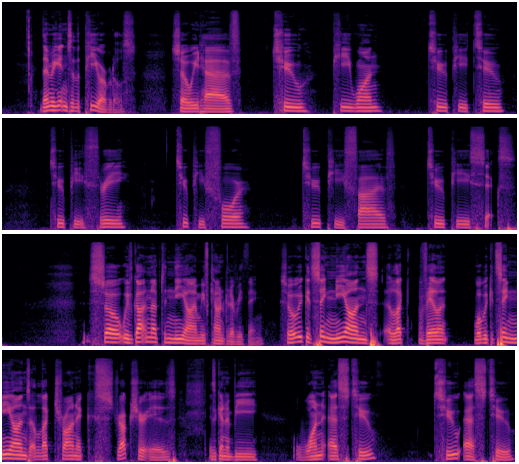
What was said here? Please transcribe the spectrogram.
Then we get into the p orbitals. So we'd have 2p1, 2p2, 2p3, 2p4, 2p5, 2p6. So we've gotten up to neon, we've counted everything. So what we could say neon's elect valent what we could say neon's electronic structure is is going to be 1s2, 2s2,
